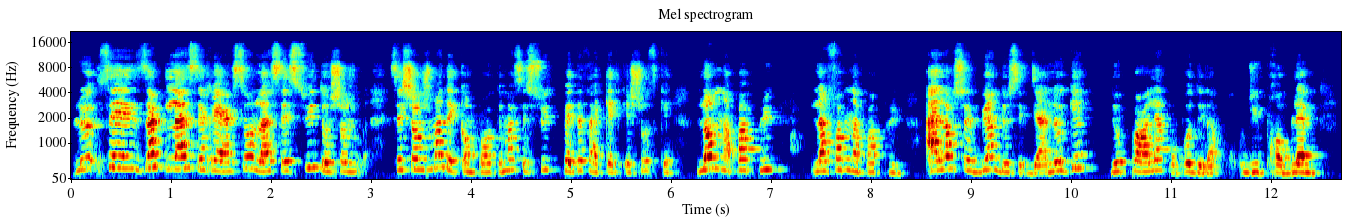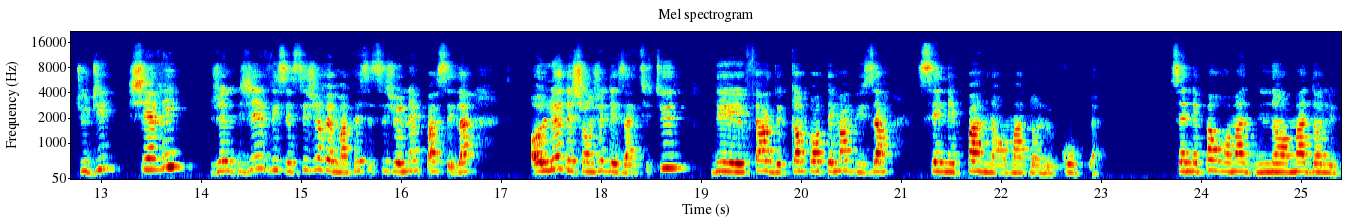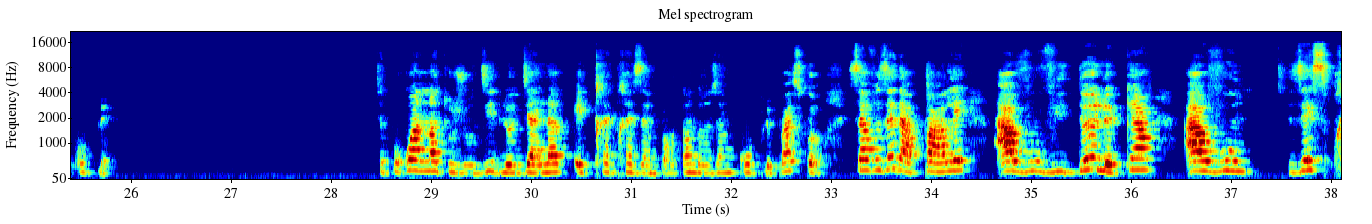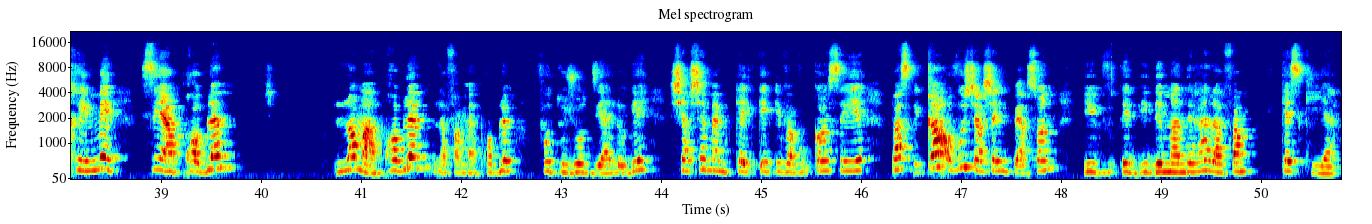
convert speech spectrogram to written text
le, ces actes-là, ces réactions-là, c'est suite au changement, ces changements de comportement, c'est suite peut-être à quelque chose que l'homme n'a pas plu, la femme n'a pas plu. Alors, c'est bien de se dialoguer, de parler à propos de la, du problème. Tu dis, chérie, j'ai vu ceci, j'ai remarqué ceci, je n'aime pas cela. Au lieu de changer des attitudes, de faire des comportements bizarres, ce n'est pas normal dans le couple. Ce n'est pas vraiment normal dans le couple. C'est pourquoi on a toujours dit le dialogue est très très important dans un couple parce que ça vous aide à parler, à vous vider le cœur, à vous exprimer. A un problème, l'homme a un problème, la femme a un problème, faut toujours dialoguer. Cherchez même quelqu'un qui va vous conseiller parce que quand vous cherchez une personne, il, il demandera à la femme qu'est-ce qu'il y a,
